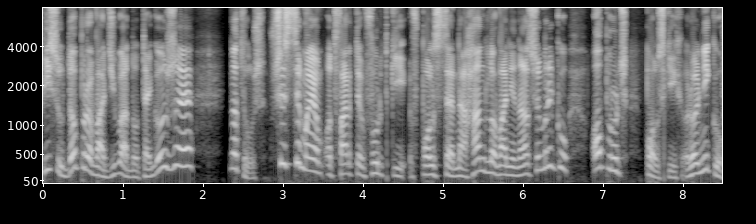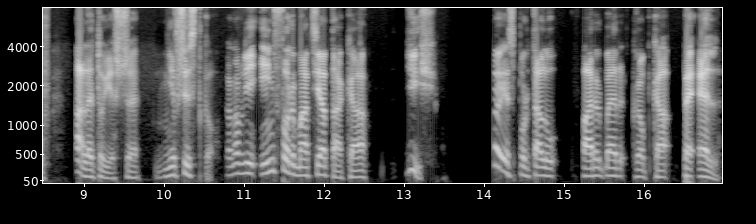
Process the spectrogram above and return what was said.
PiSu doprowadziła do tego, że no cóż, wszyscy mają otwarte furtki w Polsce na handlowanie na naszym rynku, oprócz polskich rolników. Ale to jeszcze nie wszystko. Szanowni, informacja taka dziś. To jest portalu farmer.pl.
